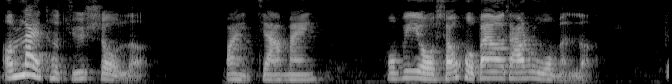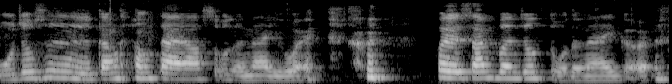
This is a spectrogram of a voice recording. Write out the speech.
哦，Light 举手了，帮你加麦。我们有小伙伴要加入我们了。我就是刚刚大家说的那一位，会三分就躲的那一个人。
